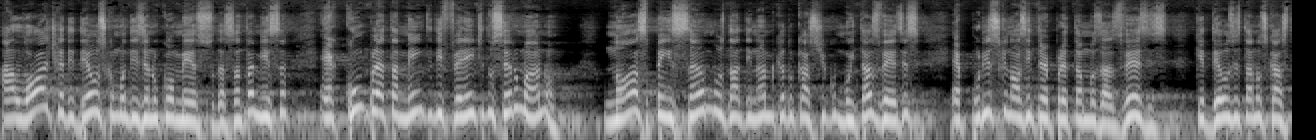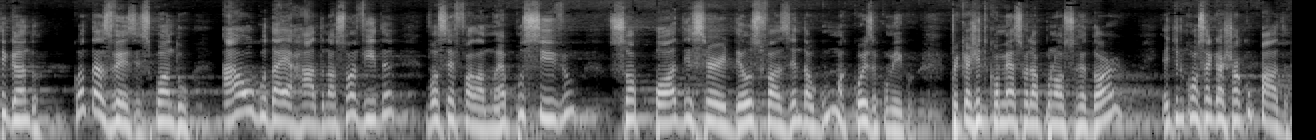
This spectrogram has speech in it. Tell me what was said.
A lógica de Deus, como dizia no começo da Santa Missa, é completamente diferente do ser humano. Nós pensamos na dinâmica do castigo muitas vezes, é por isso que nós interpretamos às vezes que Deus está nos castigando. Quantas vezes, quando algo dá errado na sua vida, você fala, não é possível, só pode ser Deus fazendo alguma coisa comigo. Porque a gente começa a olhar para o nosso redor, e a gente não consegue achar culpado.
